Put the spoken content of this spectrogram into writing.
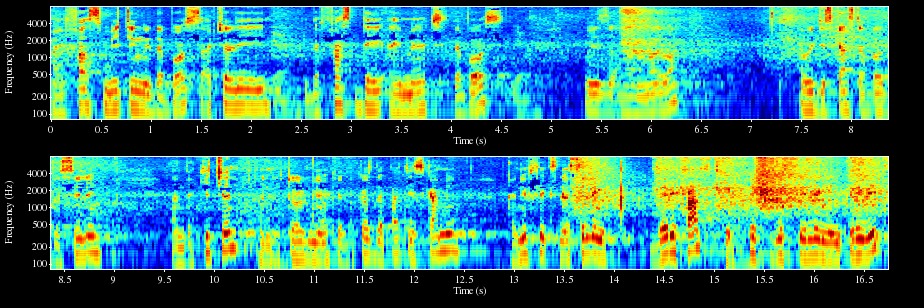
my first meeting with the boss, actually, the first day I met the boss with uh, Marwa, we discussed about the ceiling and the kitchen, and he told me, okay, because the party is coming, can you fix the ceiling very fast? He fixed this ceiling in three weeks,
